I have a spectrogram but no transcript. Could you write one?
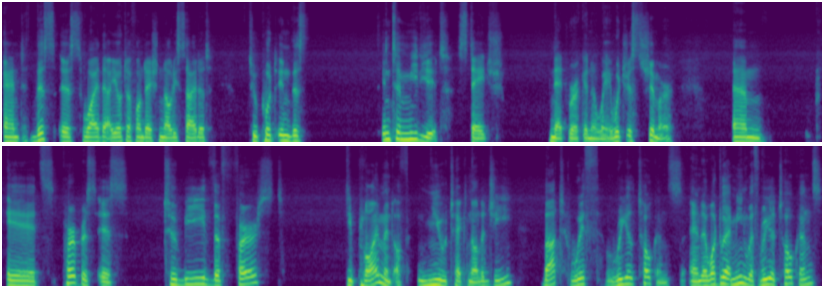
And this is why the IOTA Foundation now decided to put in this intermediate stage network in a way, which is Shimmer. Um, its purpose is to be the first deployment of new technology, but with real tokens. And what do I mean with real tokens?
